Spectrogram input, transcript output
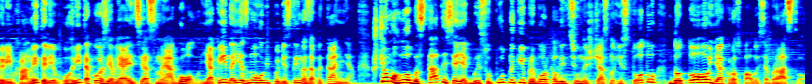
Крім хранителів, у грі також з'являється Смеагол, який дає змогу відповісти на запитання, що могло би статися, якби супутники приборкали цю нещасну істоту до того, як розпалося братство.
